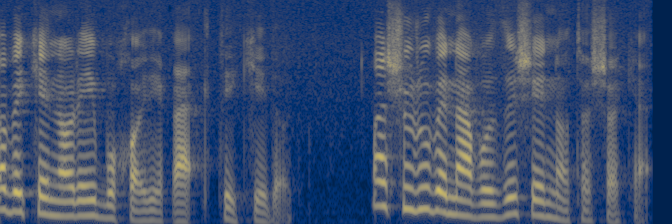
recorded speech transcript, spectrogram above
و به کناره بخاری تکیه داد و شروع به نوازش ناتاشا کرد.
